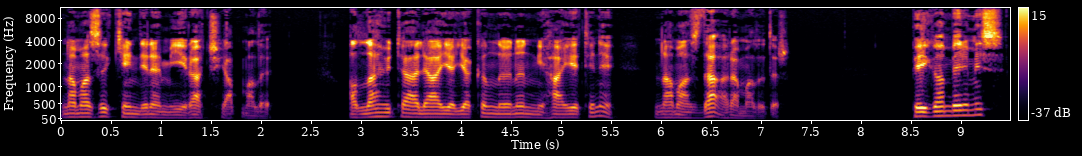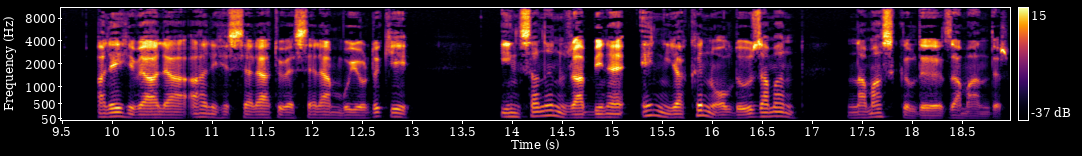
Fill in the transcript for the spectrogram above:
namazı kendine miraç yapmalı. Allahü Teala'ya yakınlığının nihayetini namazda aramalıdır. Peygamberimiz aleyhi ve ala aleyhisselatu vesselam buyurdu ki: insanın Rabbine en yakın olduğu zaman namaz kıldığı zamandır.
